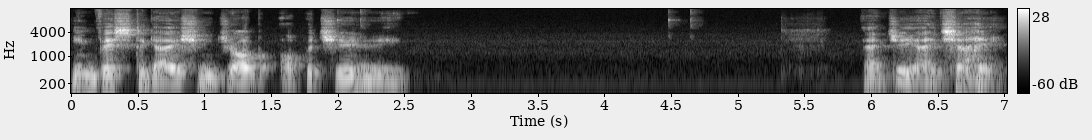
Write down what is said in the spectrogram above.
investigation job opportunity at GHA.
